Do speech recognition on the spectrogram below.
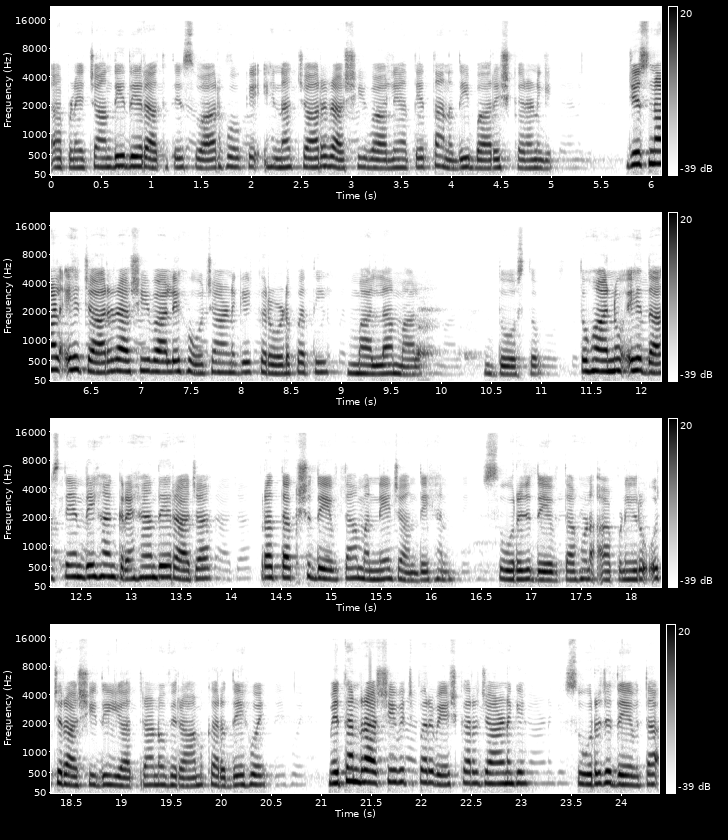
ਆਪਣੇ ਚਾਂਦੀ ਦੇ ਰੱਥ ਤੇ ਸਵਾਰ ਹੋ ਕੇ ਇਹਨਾਂ ਚਾਰ ਰਾਸ਼ੀ ਵਾਲਿਆਂ ਤੇ ਧਨ ਦੀ ਬਾਰਿਸ਼ ਕਰਨਗੇ। ਜਿਸ ਨਾਲ ਇਹ ਚਾਰ ਰਾਸ਼ੀ ਵਾਲੇ ਹੋ ਜਾਣਗੇ ਕਰੋੜਪਤੀ, ਮਾਲਾ ਮਾਲ। ਦੋਸਤੋ, ਤੁਹਾਨੂੰ ਇਹ ਦੱਸ ਦਿੰਦੇ ਹਾਂ ਗ੍ਰਹਿਆਂ ਦੇ ਰਾਜਾ ਪ੍ਰਤੱਖ ਦੇਵਤਾ ਮੰਨੇ ਜਾਂਦੇ ਹਨ। ਸੂਰਜ ਦੇਵਤਾ ਹੁਣ ਆਪਣੀ ਉੱਚ ਰਾਸ਼ੀ ਦੀ ਯਾਤਰਾ ਨੂੰ ਵਿਰਾਮ ਕਰਦੇ ਹੋਏ ਮਿਥਨ ਰਾਸ਼ੀ ਵਿੱਚ ਪ੍ਰਵੇਸ਼ ਕਰ ਜਾਣਗੇ। ਸੂਰਜ ਦੇਵਤਾ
